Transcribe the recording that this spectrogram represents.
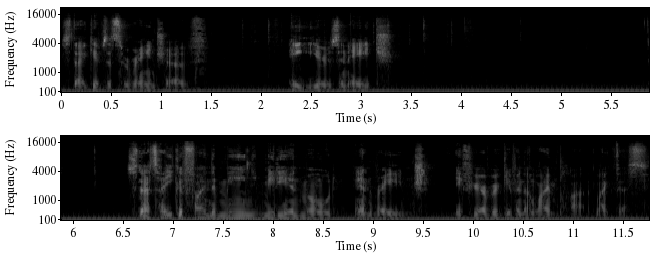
So that gives us a range of 8 years in age. So that's how you could find the mean, median, mode, and range if you're ever given a line plot like this.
